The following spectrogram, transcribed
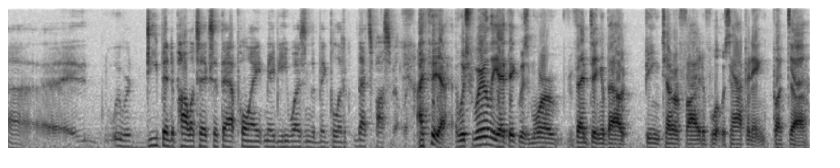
Uh, we were deep into politics at that point. Maybe he wasn't a big political. That's a possibility. I think, yeah, which really I think was more venting about being terrified of what was happening. But uh,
